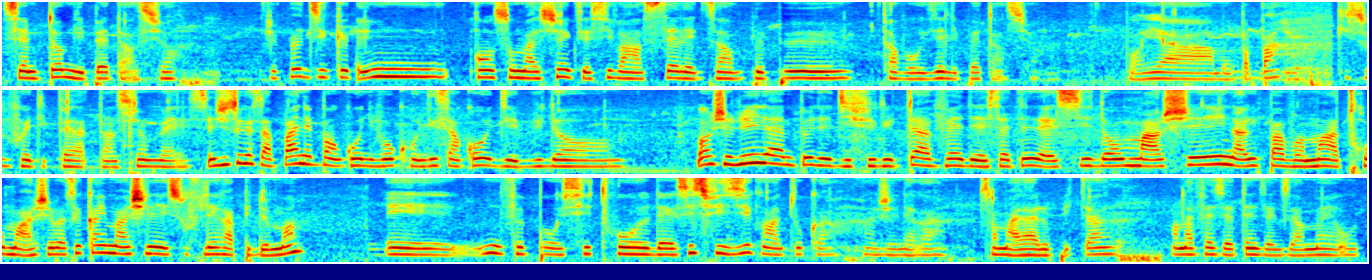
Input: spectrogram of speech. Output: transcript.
symptôme l'hypertension. Je peux dire qu'une consommation excessive en sel, exemple, peut favoriser l'hypertension. Bon, il y a mon papa qui souffre d'hypertension, mais c'est juste que sa part n'est pas encore au niveau chronique, c'est encore au début. Donc, Bon, chez lui, il a un peu de difficulté à faire certains exercices. Donc, marcher, il n'arrive pas vraiment à trop marcher parce que quand il marche, il est essoufflé rapidement. Et il ne fait pas aussi trop d'exercices physiques, en tout cas, en général. Ils sont malades à l'hôpital. On a fait certains examens et autres.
